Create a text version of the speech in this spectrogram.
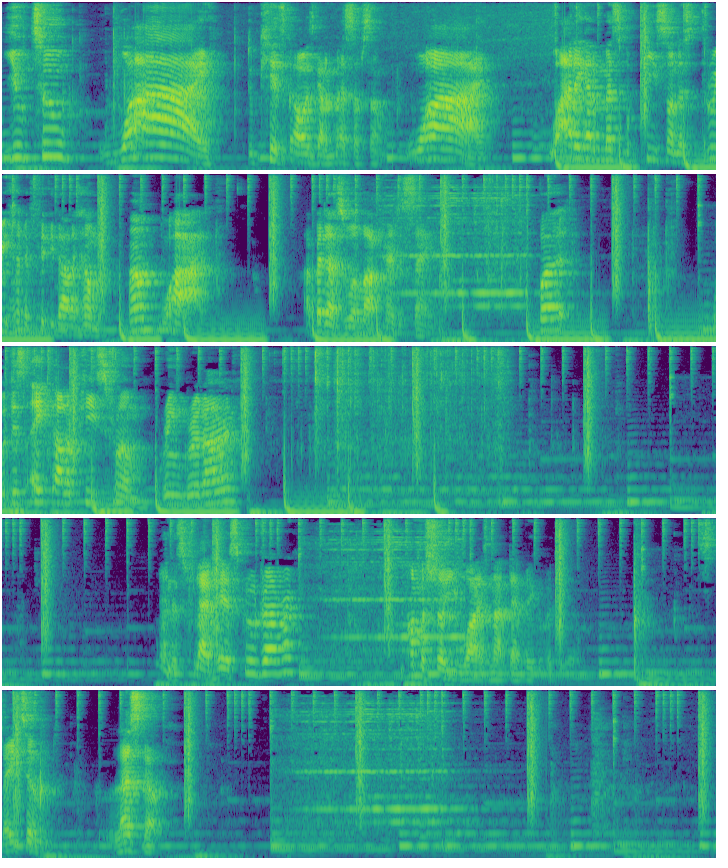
YouTube, why do kids always gotta mess up something? Why? Why they gotta mess up a piece on this $350 helmet? Huh? Why? I bet that's what a lot of parents are saying. But with this $8 piece from Green Gridiron, and this flathead screwdriver, I'm gonna show you why it's not that big of a deal. Stay tuned. Let's go.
